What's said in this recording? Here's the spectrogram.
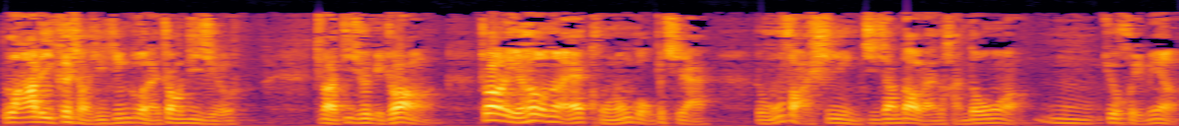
拉了一颗小行星过来撞地球，就把地球给撞了。撞了以后呢，哎，恐龙果不其然无法适应即将到来的寒冬啊，嗯，就毁灭了，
